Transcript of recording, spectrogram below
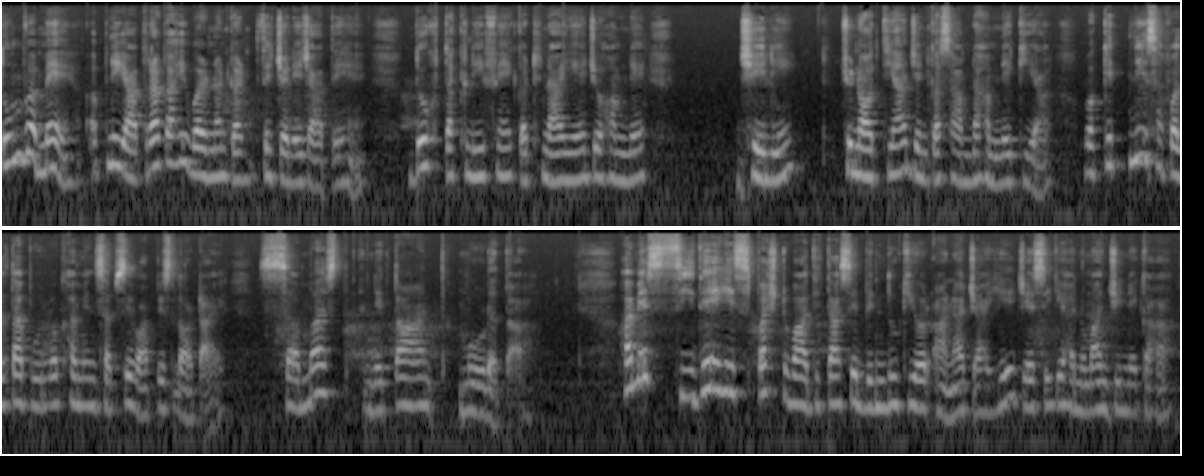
तुम व मैं अपनी यात्रा का ही वर्णन करते चले जाते हैं। दुख, तकलीफ़ें, कठिनाइयाँ जो हमने झेली, चुनौतियाँ जिनका सामना हमने किया, वह कितनी सफलतापूर्वक हम इन सबसे वापस लौट आए। समस्त नितांत मूढ़ता। हमें सीधे ही स्पष्टवादिता से बिंदु की ओर आना चाहिए, जैसे कि हनुमान जी ने कहा,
